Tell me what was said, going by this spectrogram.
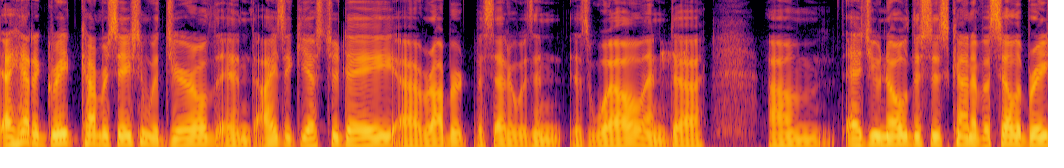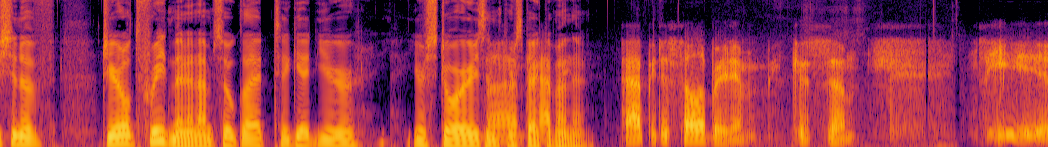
I had a great conversation with Gerald and Isaac yesterday. Uh, Robert Becerra was in as well. And uh, um, as you know, this is kind of a celebration of Gerald Freedman, and I'm so glad to get your your stories and perspective happy, on that. Happy to celebrate him because um, he,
